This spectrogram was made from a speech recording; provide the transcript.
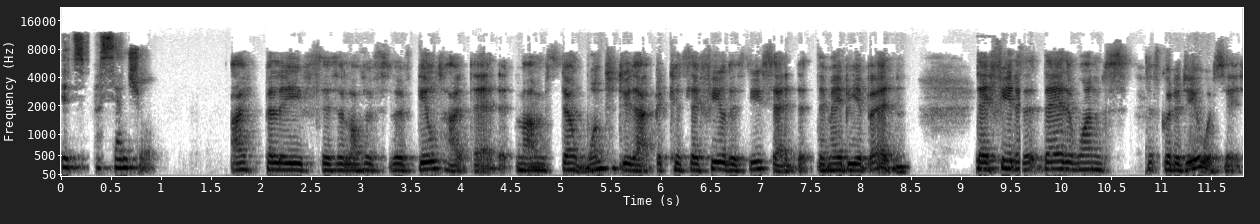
it's essential. I believe there's a lot of sort of guilt out there that mums don't want to do that because they feel, as you said, that there may be a burden. They feel that they're the ones that's got to deal with it.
